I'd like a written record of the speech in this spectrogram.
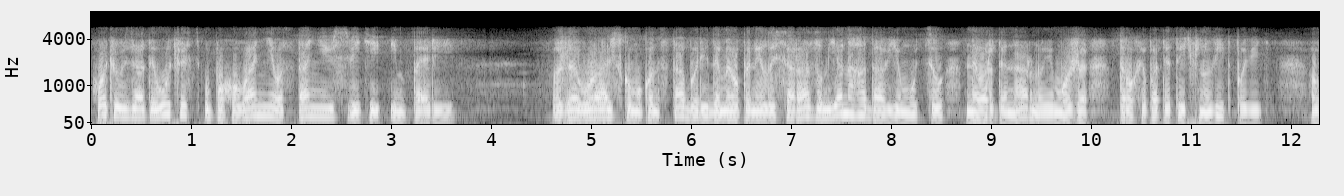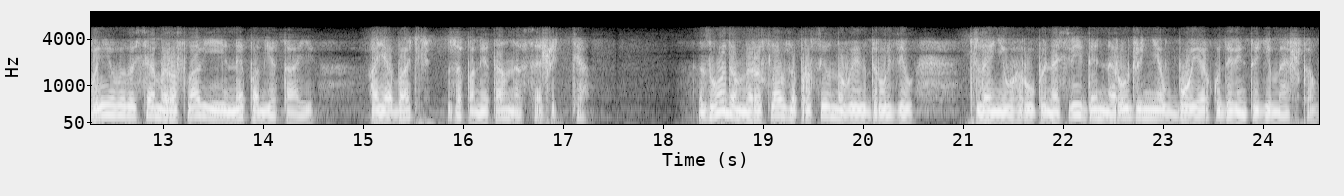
хочу взяти участь у похованні останньої світі імперії. Вже в Уральському концтаборі, де ми опинилися разом, я нагадав йому цю неординарну і, може, трохи патетичну відповідь. Виявилося, Мирослав її не пам'ятає, а я, бач, запам'ятав на все життя. Згодом Мирослав запросив нових друзів членів групи на свій день народження в Боярку, де він тоді мешкав.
